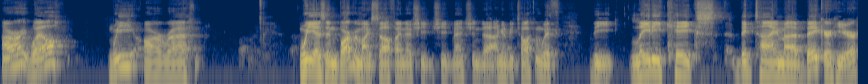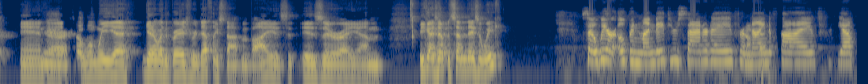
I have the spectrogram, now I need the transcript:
All right. Well, we are. Uh, we, as in Barb and myself, I know she she'd mentioned. Uh, I'm going to be talking with the Lady Cakes big time uh, baker here and uh, so when we uh, get over the bridge, we're definitely stopping by. Is is there a? Um, are you guys open seven days a week? So we are open Monday through Saturday from okay. nine to five. Yep.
